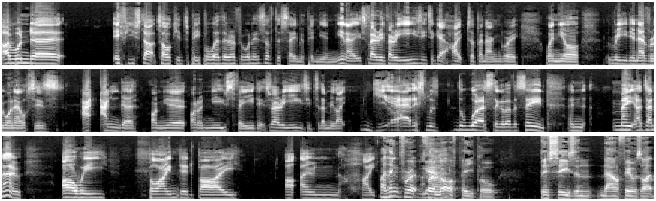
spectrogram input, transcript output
I wonder if you start talking to people whether everyone is of the same opinion. You know, it's very very easy to get hyped up and angry when you're reading everyone else's a- anger on your on a news feed. It's very easy to then be like, "Yeah, this was the worst thing I've ever seen." And mate, I don't know, are we blinded by our own hype? I think for for Yeah. a lot of people, this season now feels like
